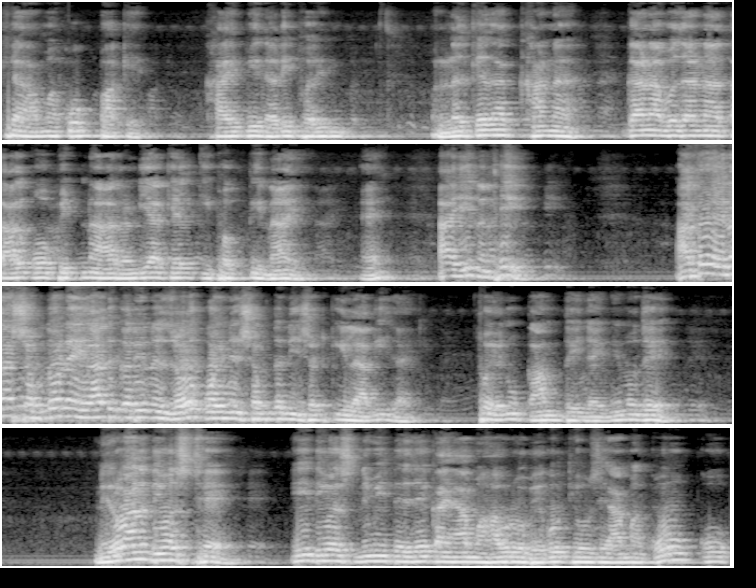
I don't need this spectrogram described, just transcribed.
કે આમાં કોક પાકે, ખાઈ પી હરી ફરીને. નથી ખાના, ગાણા બજાના, તાલકો, પીટના, રંડિયા ખેલ કી ભક્તિ નાય. હે? આ એ નથી. આ તો એના શબ્દોને યાદ કરીને જો કોઈને શબ્દની સટકી લાગી જાય, તો એનું કામ થઈ જાય. એનો જે નિર્વાણ દિવસ છે, એ દિવસ નિમિત્તે જે કાંઈ આ મહાવરો ભેગો થયો છે, આમાં કોક કોક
